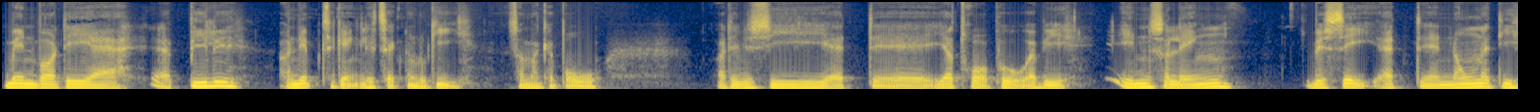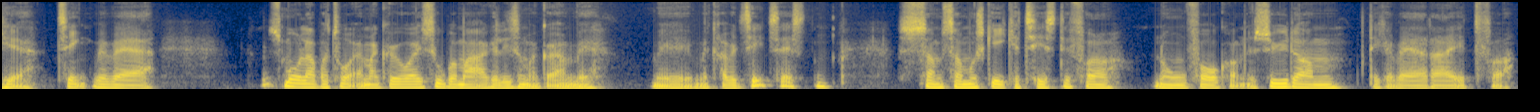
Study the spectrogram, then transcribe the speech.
Men hvor det er, er billig og nemt tilgængelig teknologi, som man kan bruge. Og det vil sige, at øh, jeg tror på, at vi inden så længe vil se, at øh, nogle af de her ting vil være små laboratorier, man køber i supermarkedet, ligesom man gør med, med, med graviditetstesten, som så måske kan teste for nogle forekommende sygdomme. Det kan være, at der er et for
